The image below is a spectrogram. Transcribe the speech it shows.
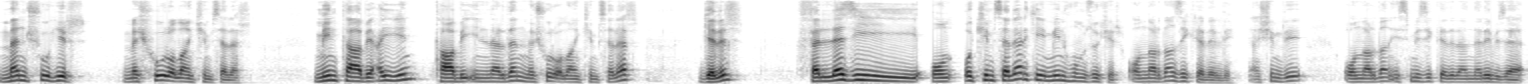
men şuhir, meşhur olan kimseler. Min tabi'in, tabiinlerden meşhur olan kimseler gelir. Fellezi, o kimseler ki minhum zikir, onlardan zikredildi. Yani şimdi onlardan ismi zikredilenleri bize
